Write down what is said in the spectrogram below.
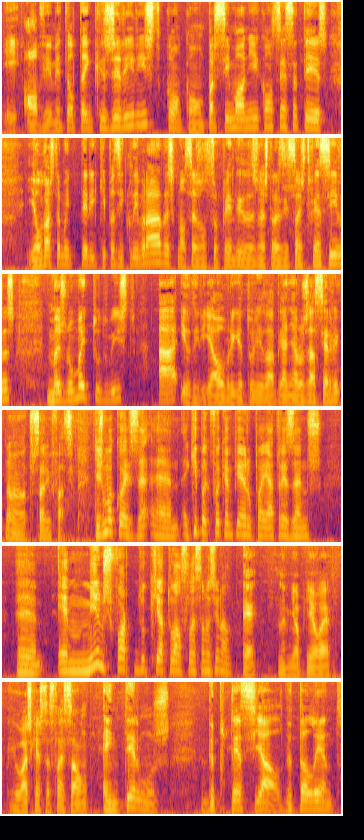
E, obviamente, ele tem que gerir isto com, com parcimónia e com sensatez. Ele gosta muito de ter equipas equilibradas, que não sejam surpreendidas nas transições defensivas. Mas, no meio de tudo isto, há, eu diria, a obrigatoriedade de ganhar o já Sérvia, que não é um adversário fácil. Diz uma coisa: a equipa que foi campeã europeia há três anos eh, é menos forte do que a atual seleção nacional. É, na minha opinião é. Eu acho que esta seleção, em termos de potencial, de talento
